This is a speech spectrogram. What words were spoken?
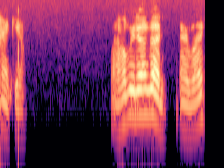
Thank you. I hope you're doing good, everybody.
